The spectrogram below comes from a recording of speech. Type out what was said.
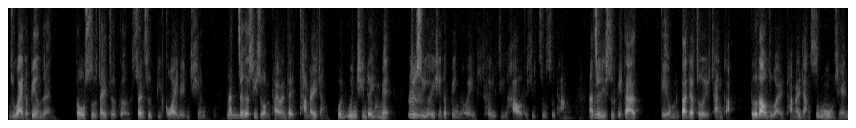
乳癌的病人都是在这个算是比国外年轻。那这个其实我们台湾在坦白讲很温馨的一面，就是有一些的病人会可以去好好的去支持他们。那这里是给大家给我们大家做一个参考。得到乳癌，坦白讲是目前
